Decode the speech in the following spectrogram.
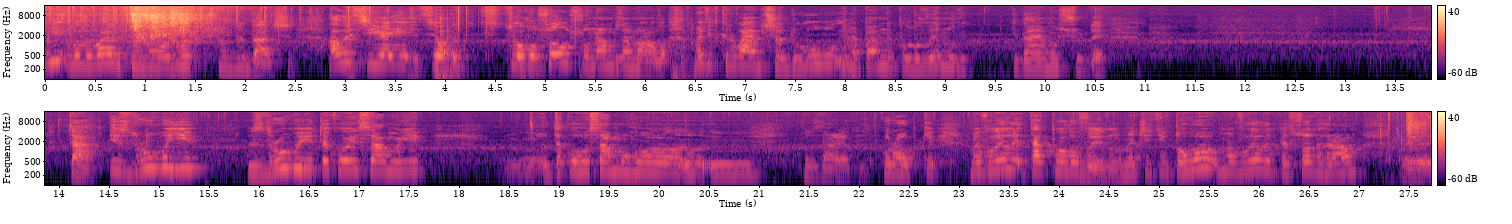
і виливаю цю воду сюди далі. Але цієї, цього, цього соусу нам замало. Ми відкриваємо ще другу і, напевне, половину відкидаємо сюди. Так, і з другої, з другої такої самої, такого самого, е, е, не знаю, коробки, ми влили так половину. Значить, і того ми влили 500 грам, е,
